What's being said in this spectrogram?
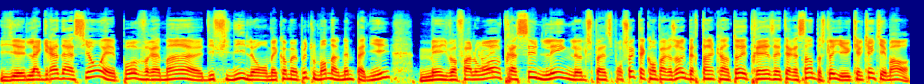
la gradation est pas vraiment euh, définie. Là, on met comme un peu tout le monde dans le même panier, mais il va falloir tracer une ligne. C'est pour ça que ta comparaison avec Bertrand Cantat est très intéressante parce que là, il y a eu quelqu'un qui est mort.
